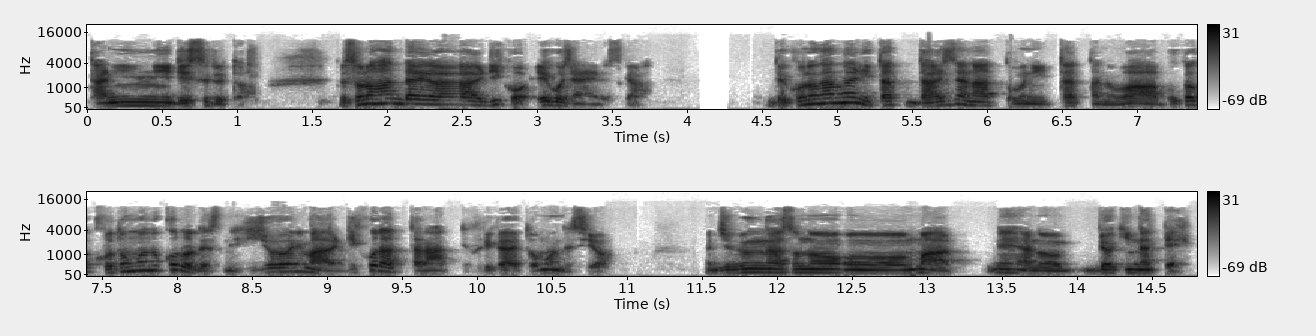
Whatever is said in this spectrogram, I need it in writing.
他人に利すると。でその反対が利己、エゴじゃないですか。で、この考えに至って大事だなと思に至ったのは、僕は子供の頃ですね、非常にまあ、利己だったなって振り返ると思うんですよ。自分がその、まあね、あの、病気になって、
